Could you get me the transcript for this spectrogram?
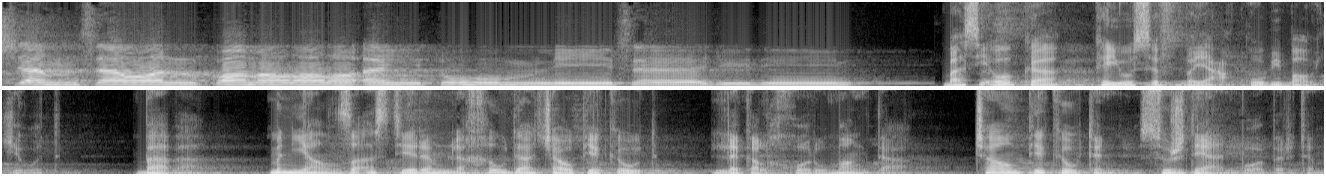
الشمس والقمر رأیتهم لی ساجدین باسی ئەوە بکە کە یوسف بە یەعقوبی باوکی وت، بابە من یانزە ئەستێرەم لە خەودا چاو پێکەوت لەگەڵ خۆر و مانگدا چاوم پێکەوتن سوژدەیان بۆ بردم.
